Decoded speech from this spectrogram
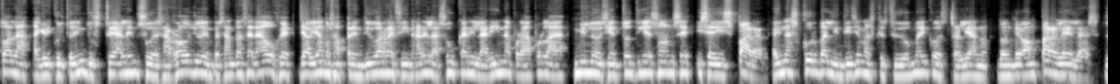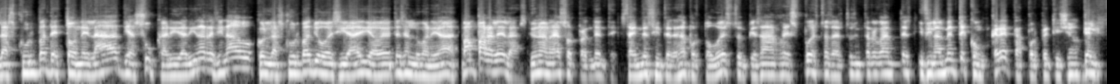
toda la agricultura industrial en su desarrollo y empezando a hacer auge. Ya habíamos aprendido a refinar el azúcar y la harina por allá por la 1910 10, 11 y se disparan. Hay unas curvas lindísimas que estudió un médico australiano donde van paralelas las curvas de toneladas de azúcar y de harina refinado con las curvas de obesidad y diabetes en la humanidad. Van paralelas de una manera sorprendente. Steiner se interesa por todo esto, empieza a dar respuestas a estos interrogantes y finalmente concreta por petición del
